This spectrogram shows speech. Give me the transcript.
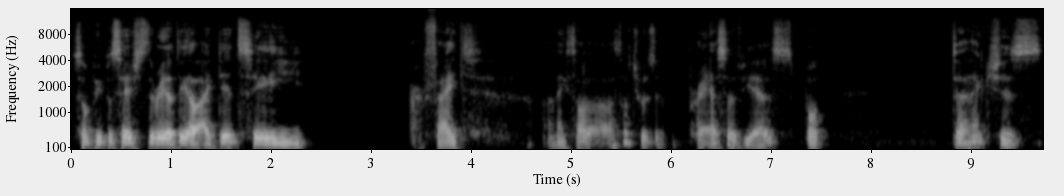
Some people say she's the real deal. I did see her fight, and I thought I thought she was impressive, yes, but do I think she's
